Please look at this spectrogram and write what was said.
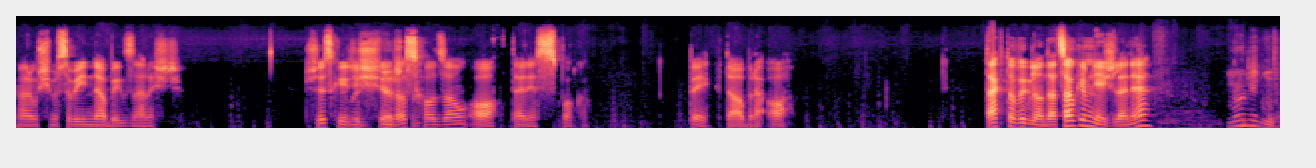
Ale musimy sobie inny obiekt znaleźć. Wszystkie gdzieś się rozchodzą. O, ten jest spoko. Pyk, dobra, o. Tak to wygląda. Całkiem nieźle, nie? No nie głupie.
